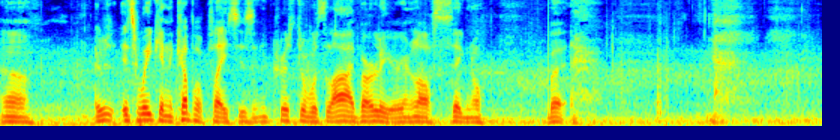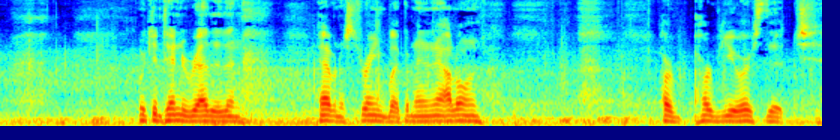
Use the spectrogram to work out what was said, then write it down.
uh, it's weak in a couple of places, and Crystal was live earlier and lost signal, but we continued rather than having a stream blipping in and out on her her viewers that she,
